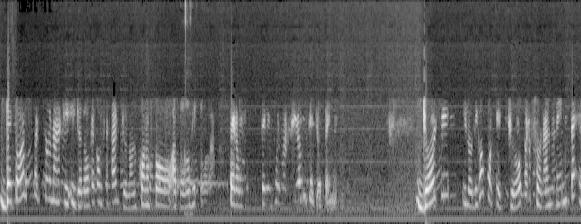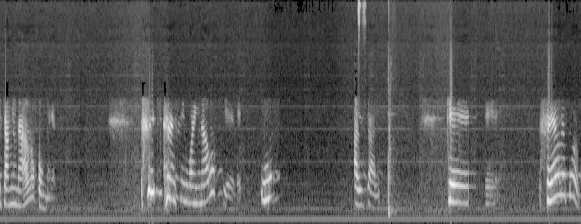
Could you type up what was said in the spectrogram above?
De todas las personas, y, y yo tengo que confesar, yo no los conozco a todos y todas, pero de la información que yo tengo. Georgie, y lo digo porque yo personalmente he caminado con él. Si, si quiere un alcalde que eh, sea de pueblo,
